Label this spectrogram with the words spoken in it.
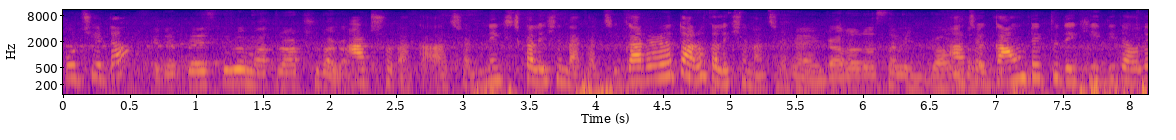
পড়ছে এটা? এটার প্রাইস পড়বে মাত্র আটশো টাকা। আটশো টাকা আচ্ছা। নেক্সট কালেকশন দেখাচ্ছি। গাড়ারা তো আরও কালেকশন আছে। হ্যাঁ গালার আছে আমি গাউন আচ্ছা গাউনটা একটু দেখিয়ে দিই তাহলে।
